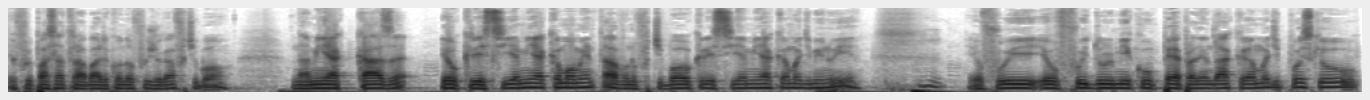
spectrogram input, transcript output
Eu fui passar trabalho quando eu fui jogar futebol. Na minha casa eu crescia, a minha cama aumentava. No futebol eu crescia, a minha cama diminuía. Eu fui, eu fui dormir com o pé pra dentro da cama depois que eu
